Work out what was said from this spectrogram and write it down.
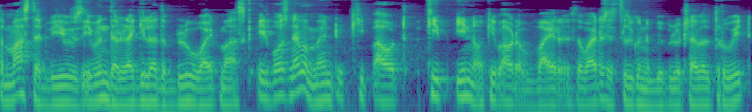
the mask that we use, even the regular, the blue white mask, it was never meant to keep out, keep in or keep out a virus. The virus is still going to be able to travel through it.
